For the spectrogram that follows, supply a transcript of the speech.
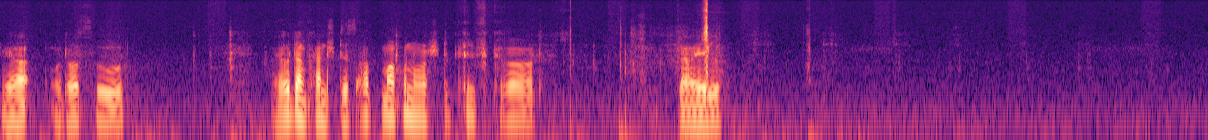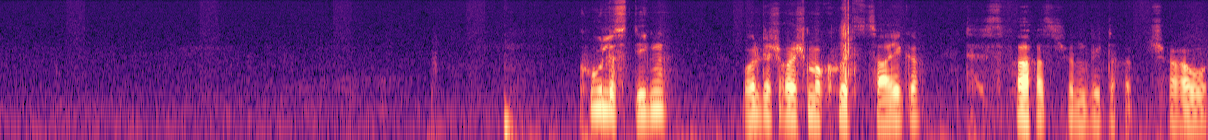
Ja, oder so. Ja, dann kannst du das abmachen und hast den Griff gerade. Geil. Cooles Ding. Wollte ich euch mal kurz zeigen. Das war's schon wieder. Ciao.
